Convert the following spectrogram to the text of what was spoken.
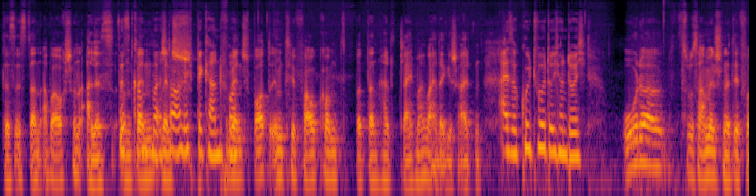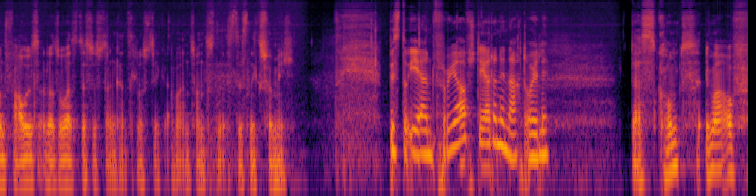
Das ist dann aber auch schon alles. Das und kommt mir erstaunlich wenn, bekannt vor. Wenn Sport im TV kommt, wird dann halt gleich mal weitergeschalten. Also Kultur durch und durch. Oder Zusammenschnitte von Fouls oder sowas, das ist dann ganz lustig. Aber ansonsten ist das nichts für mich. Bist du eher ein Frühaufsteher oder eine Nachteule? Das kommt immer auf,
